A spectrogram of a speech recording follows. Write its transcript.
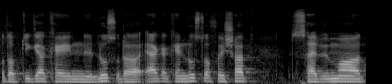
oder ob die gar keine Lust oder er gar keine Lust auf euch hat. Deshalb immer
